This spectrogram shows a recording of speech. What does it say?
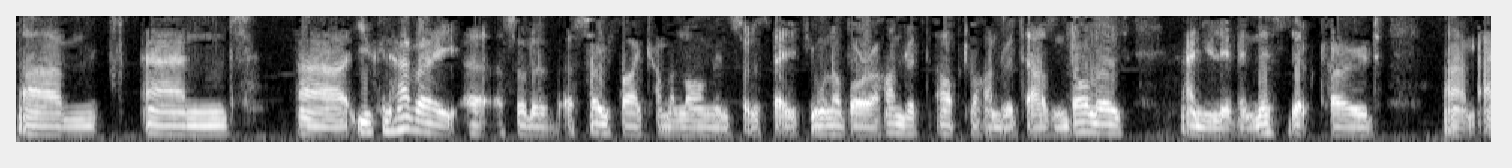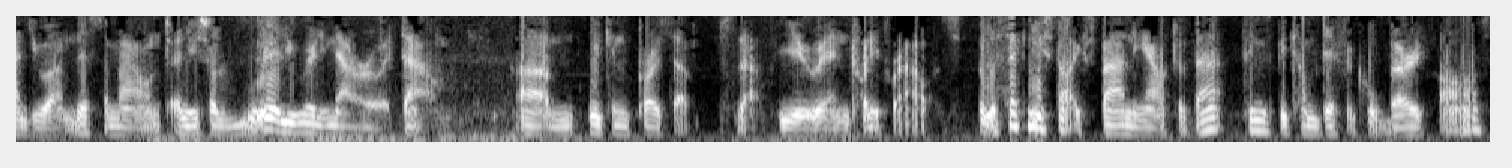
Um, and uh, you can have a, a, sort of a SoFi come along and sort of say, if you want to borrow 100 up to $100,000 and you live in this zip code um, and you earn this amount, and you sort of really, really narrow it down, um, we can process that for you in 24 hours. But the second you start expanding out of that, things become difficult very fast,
